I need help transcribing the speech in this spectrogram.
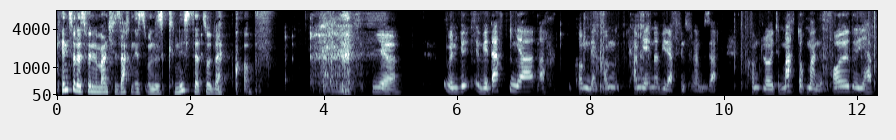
Kennst du das, wenn du manche Sachen isst und es knistert so in deinem Kopf? Ja. Und wir, wir dachten ja, ach komm, da kommen, kamen ja immer wieder Fans und haben gesagt, kommt Leute, macht doch mal eine Folge, ihr, habt,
